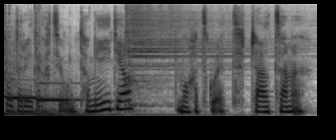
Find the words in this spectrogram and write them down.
von der Redaktion Tamedia. Macht's gut. Ciao zusammen.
